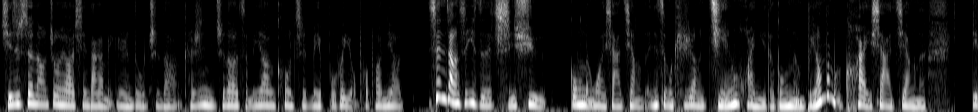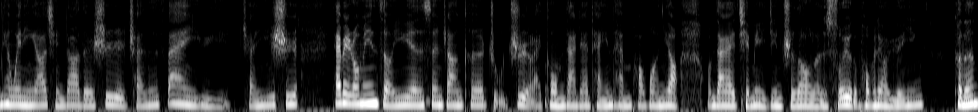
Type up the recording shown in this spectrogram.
其实肾脏重要性大概每个人都知道，可是你知道怎么样控制没不会有泡泡尿？肾脏是一直在持续功能往下降的，你怎么可以让减缓你的功能不要那么快下降呢？今天为您邀请到的是陈范宇陈医师，台北荣民总医院肾脏科主治，来跟我们大家谈一谈泡泡尿。我们大概前面已经知道了所有的泡泡尿原因。可能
